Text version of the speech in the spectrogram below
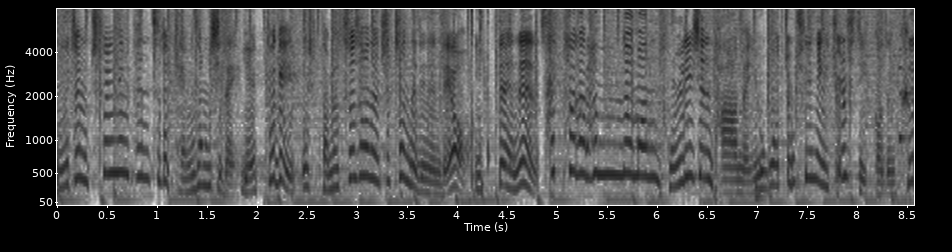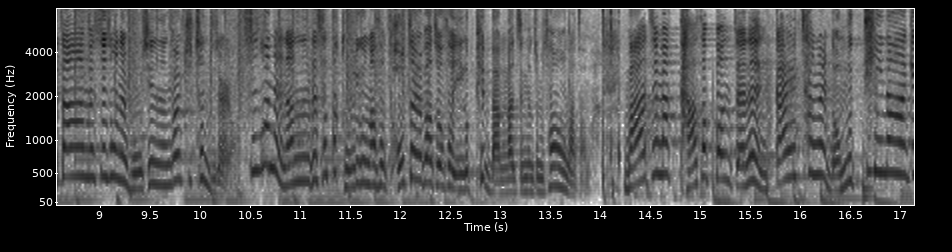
요즘 추리닝 팬츠도 갬성시대. 예쁘게 입고 싶다면 수선을 추천드리는데요. 이때는 세탁을 한두 번 돌리신 다음에 요거 좀 추리닝이 줄 수 있거든. 그 다음에 수선을 보시는 걸 추천드려요. 수선해놨는데 세탁 돌리고 나서 더 짧아져서 이거 fit 망가지면 좀 서운하잖아. 마지막 다섯 번째는 깔창을 너무 티나게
